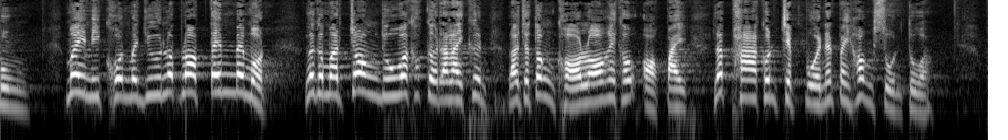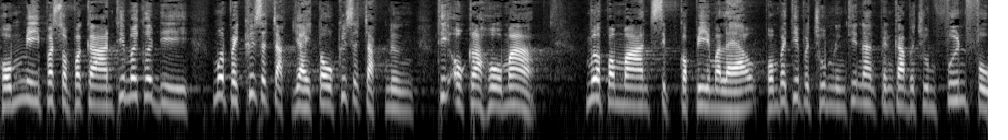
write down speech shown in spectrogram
มุง ไม่มีคนมายืนรอบๆเต็มไปหมด แล้วก็มาจ้องดูว่าเขาเกิดอะไรขึ้น เราจะต้องขอร้องให้เขาออกไป แล้วพาคนเจ็บป่วยนั้นไปห้องส่วนตัว ผมมีประสบการณ์ที่ไม่ค่อยดี เมื่อไปคริสตจักรใหญ่โตคริสตจักรหนึ่งที่โอคลาโฮมาเมื่อประมาณสิบกว่าปีมาแล้ว ผมไปที่ประชุมหนึ่งที่นั่นเป็นการประชุมฟื้นฟู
